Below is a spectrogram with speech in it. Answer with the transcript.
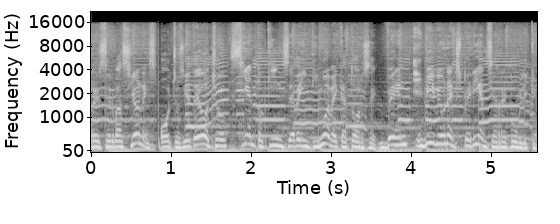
Reservaciones 878-115-2914. Ven y vive una experiencia República.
